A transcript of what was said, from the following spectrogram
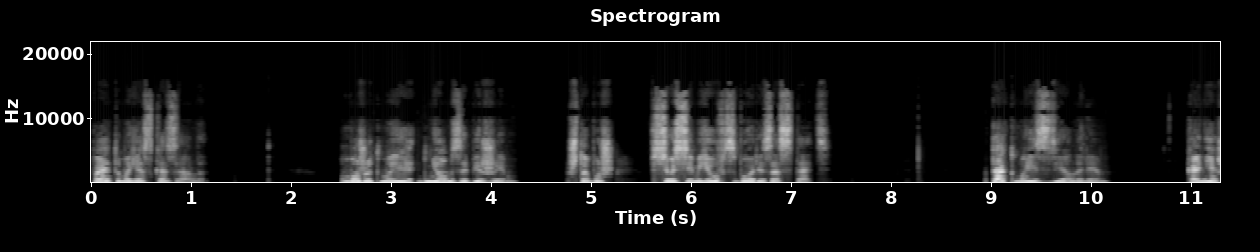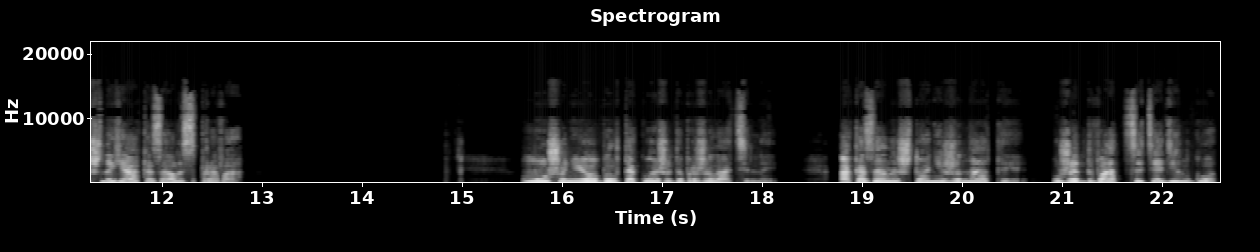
Поэтому я сказала, может, мы днем забежим, чтобы уж всю семью в сборе застать? Так мы и сделали. Конечно, я оказалась права. Муж у нее был такой же доброжелательный. Оказалось, что они женаты уже 21 год,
